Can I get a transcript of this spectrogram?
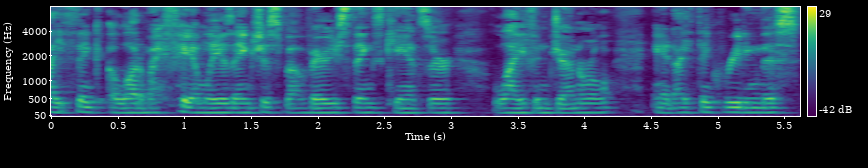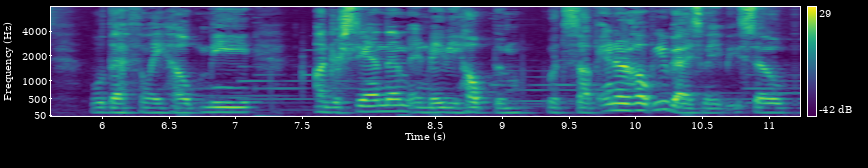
I think a lot of my family is anxious about various things, cancer, life in general, and I think reading this will definitely help me understand them and maybe help them with stuff, and it'll help you guys maybe. So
